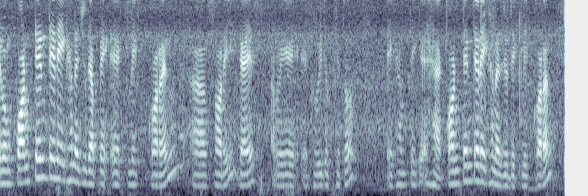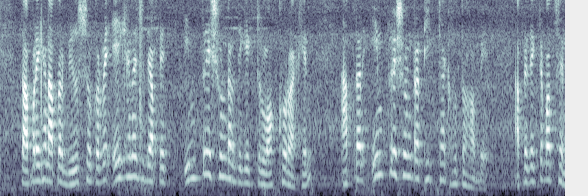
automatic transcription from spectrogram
এবং কন্টেন্টের এখানে যদি আপনি ক্লিক করেন সরি গাইস আমি খুবই দুঃখিত। এখান থেকে হ্যাঁ কন্টেন্টের এখানে যদি ক্লিক করেন, তারপর এখানে আপনার ভিউজ শো করবে। এইখানে যদি আপনি ইমপ্রেশনটার দিকে একটু লক্ষ্য রাখেন, আপনার ইমপ্রেশনটা ঠিকঠাক হতে হবে। আপনি দেখতে পাচ্ছেন,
